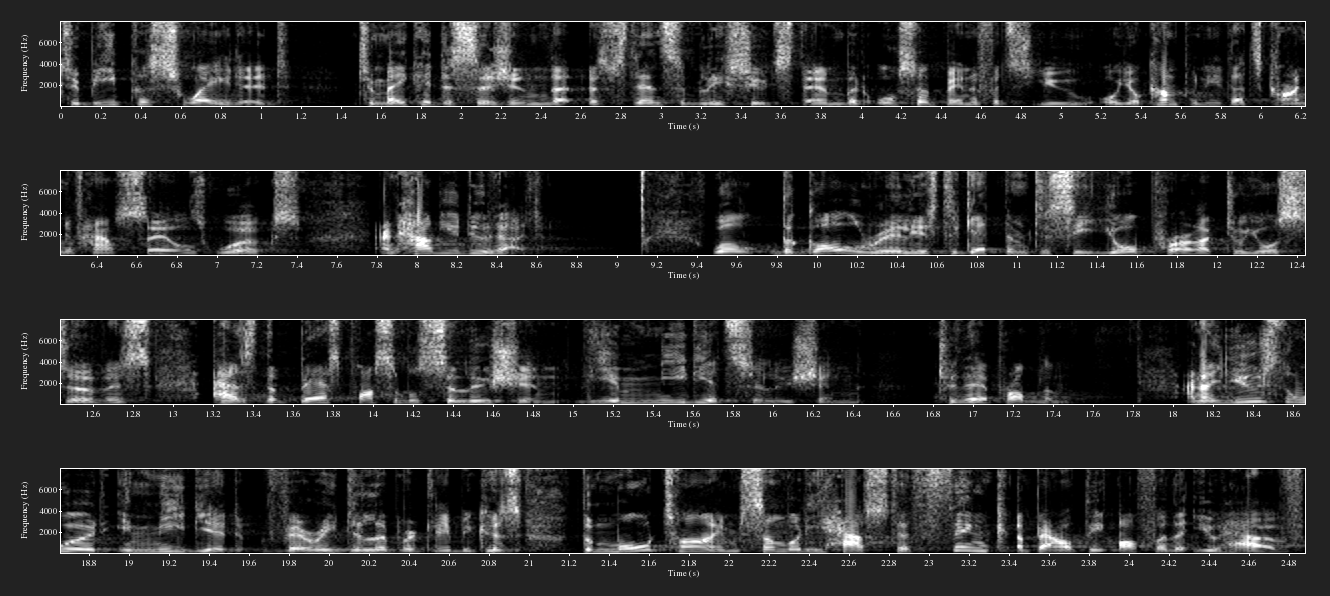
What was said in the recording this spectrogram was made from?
to be persuaded to make a decision that ostensibly suits them, but also benefits you or your company. That's kind of how sales works. And how do you do that? Well, the goal really is to get them to see your product or your service as the best possible solution, the immediate solution to their problem. And I use the word immediate very deliberately because the more time somebody has to think about the offer that you have,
